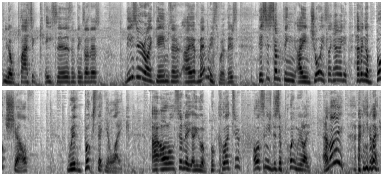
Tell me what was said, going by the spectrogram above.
you know, plastic cases and things like this. These are like games that I have memories with. There's, this is something I enjoy. It's like having having a bookshelf with books that you like. Uh, all of a sudden, are you a book collector? All of a sudden, there's a point where you're like, "Am I?" And you're like,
